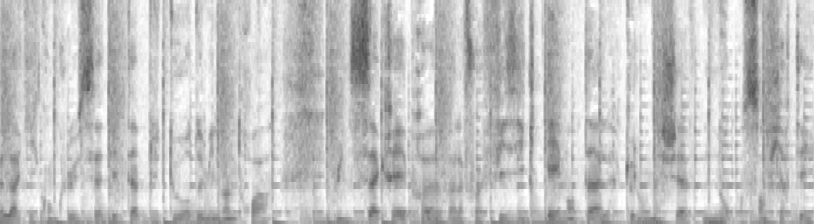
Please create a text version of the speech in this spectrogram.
Voilà qui conclut cette étape du Tour 2023. Une sacrée épreuve à la fois physique et mentale que l'on achève non sans fierté.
